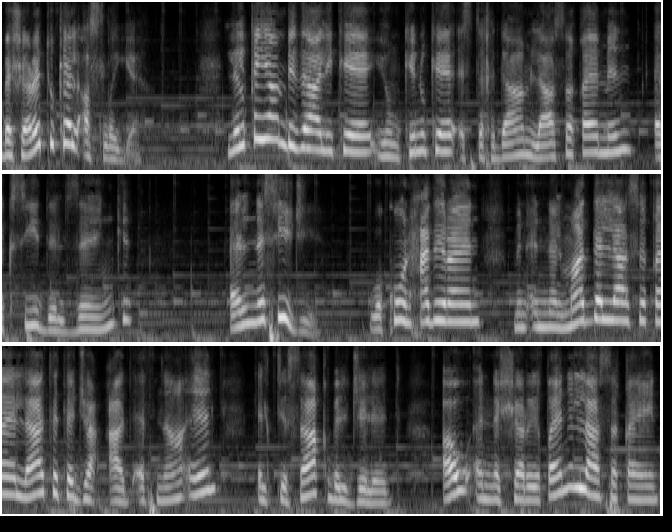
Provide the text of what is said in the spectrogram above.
بشرتك الأصلية. للقيام بذلك يمكنك استخدام لاصقة من أكسيد الزنك النسيجي وكون حذرا من أن المادة اللاصقة لا تتجعد أثناء الالتصاق بالجلد أو أن الشريطين اللاصقين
